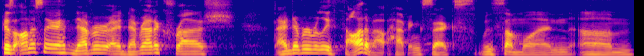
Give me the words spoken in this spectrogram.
because honestly i had never i had never had a crush. I never really thought about having sex with someone um,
